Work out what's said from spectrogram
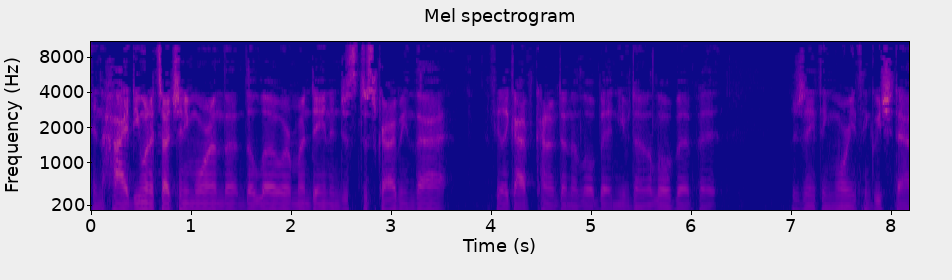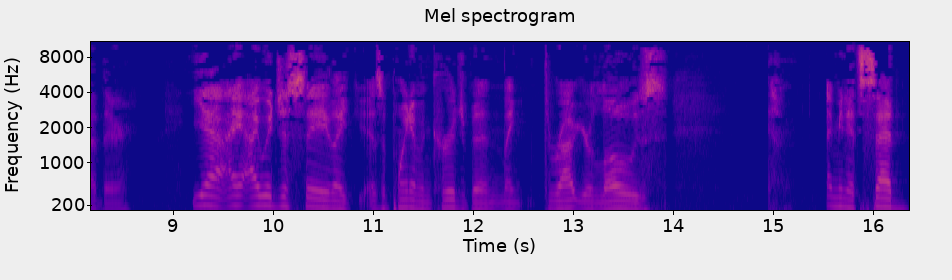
and high. Do you want to touch any more on the, the low or mundane and just describing that? I feel like I've kind of done a little bit and you've done a little bit, but there's anything more you think we should add there? Yeah, I, I would just say like as a point of encouragement, like throughout your lows, I mean, it's said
